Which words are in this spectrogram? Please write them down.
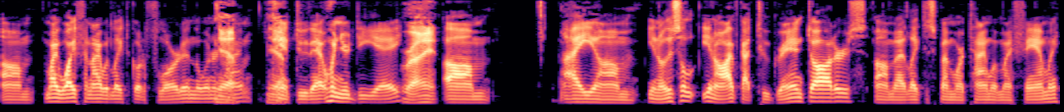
Um, my wife and I would like to go to Florida in the wintertime. yeah. Can't do that when you're DA. Right. Um, I, um, you know, there's a, you know, I've got two granddaughters. Um, I'd like to spend more time with my family,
